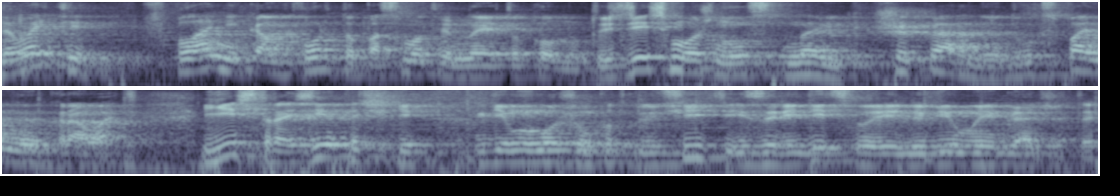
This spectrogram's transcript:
Давайте в плане комфорта посмотрим на эту комнату. Здесь можно установить шикарную двухспальную кровать. Есть розеточки, где мы можем подключить и зарядить свои любимые гаджеты.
